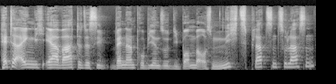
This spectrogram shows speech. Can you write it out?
Hätte eigentlich eher erwartet, dass sie, wenn dann, probieren, so die Bombe aus dem Nichts platzen zu lassen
